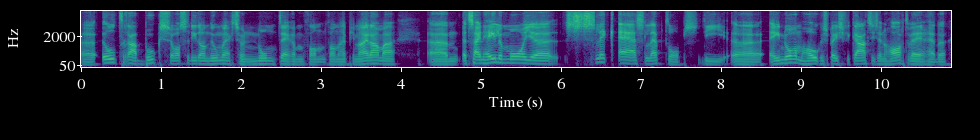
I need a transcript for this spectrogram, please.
eh ultrabooks, zoals ze die dan noemen. Echt zo'n non-term van, van heb je mij daar. Maar ehm, het zijn hele mooie, slick-ass laptops die eh, enorm hoge specificaties en hardware hebben.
